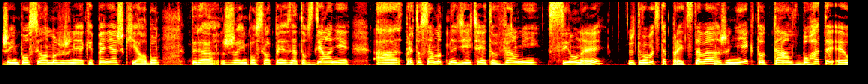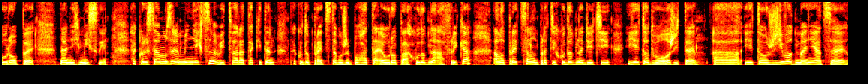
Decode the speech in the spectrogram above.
že im posiela možno nejaké peňažky alebo teda, že im posiela peniaze na to vzdelanie. A preto samotné dieťa je to veľmi silné, že to vôbec tá predstava, že niekto tam v bohatej Európe na nich myslí. Akože samozrejme nechceme vytvárať taký ten, takúto predstavu, že bohatá Európa a chudobná Afrika, ale predsa len pre tie chudobné deti je to dôležité a je to život meniace,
